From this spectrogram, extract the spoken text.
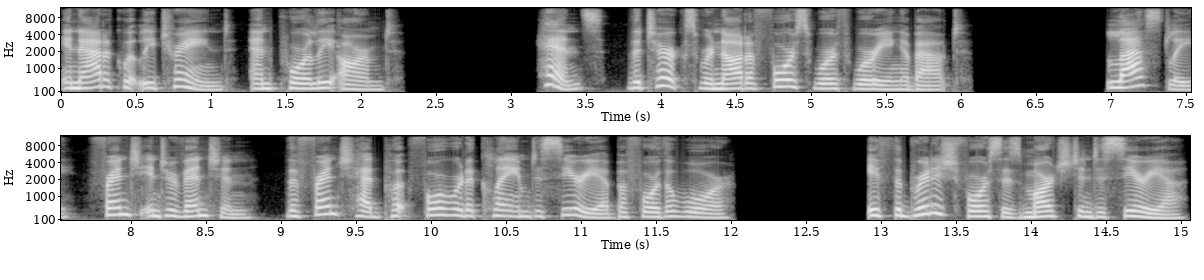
inadequately trained, and poorly armed. Hence, the Turks were not a force worth worrying about. Lastly, French intervention. The French had put forward a claim to Syria before the war. If the British forces marched into Syria,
